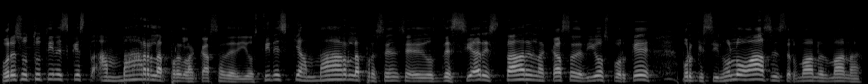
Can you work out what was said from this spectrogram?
Por eso tú tienes que amar la, la, casa de Dios, tienes que amar la presencia de Dios, desear estar en la casa de Dios. ¿Por qué? Porque si no lo haces, hermano, hermana,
